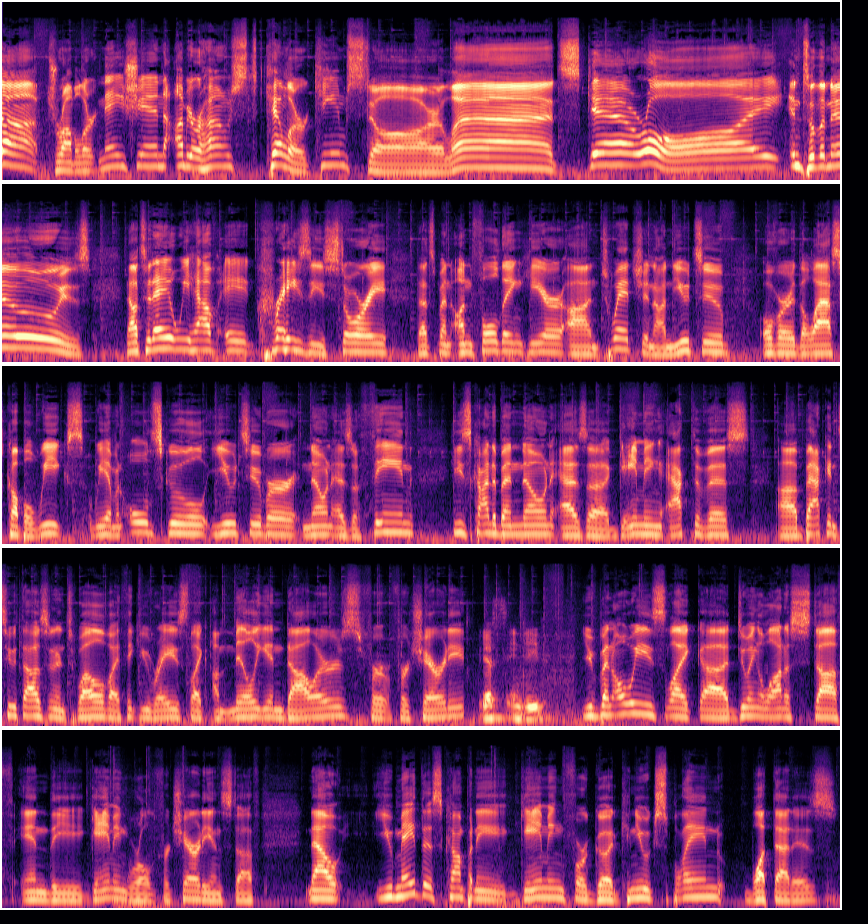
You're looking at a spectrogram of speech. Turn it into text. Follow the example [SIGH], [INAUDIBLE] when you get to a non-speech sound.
up, Drama Alert Nation? I'm your host, Killer Keemstar. Let's get right into the news. Now, today we have a crazy story that's been unfolding here on Twitch and on YouTube over the last couple weeks. We have an old school YouTuber known as Athene. He's kind of been known as a gaming activist. Uh, back in 2012, I think you raised like a million dollars for for charity. Yes, indeed. You've been always like uh, doing a lot of stuff in the gaming world for charity and stuff. Now, you made this company, Gaming for Good. Can you explain what that is?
